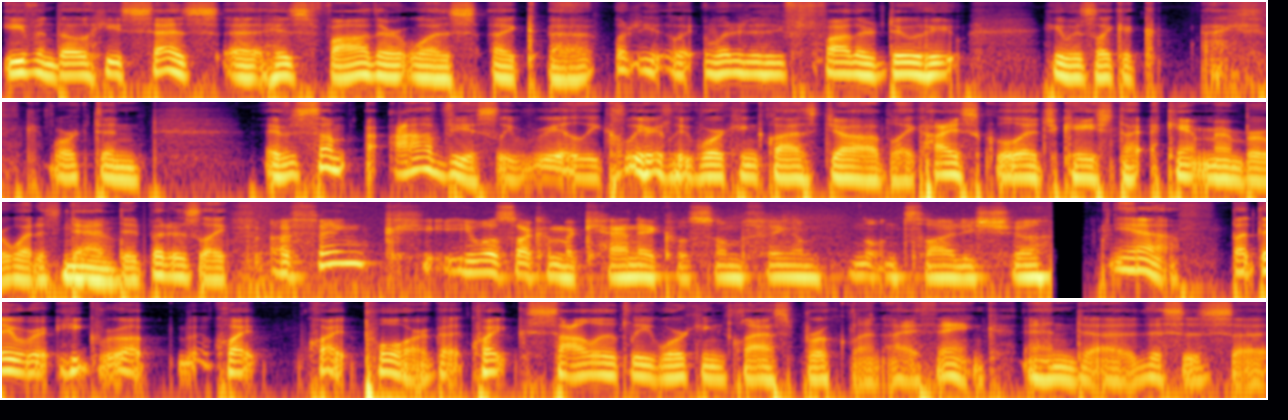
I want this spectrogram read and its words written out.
Even though he says uh, his father was like, uh, what did he, what did his father do? He he was like a worked in. It was some obviously really clearly working class job, like high school education. I, I can't remember what his dad Yeah. did, but it was like I think he was like a mechanic or something. I'm not entirely sure. Yeah, but they were. He grew up quite quite poor, got quite solidly working class Brooklyn, I think. And uh, this is, uh,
